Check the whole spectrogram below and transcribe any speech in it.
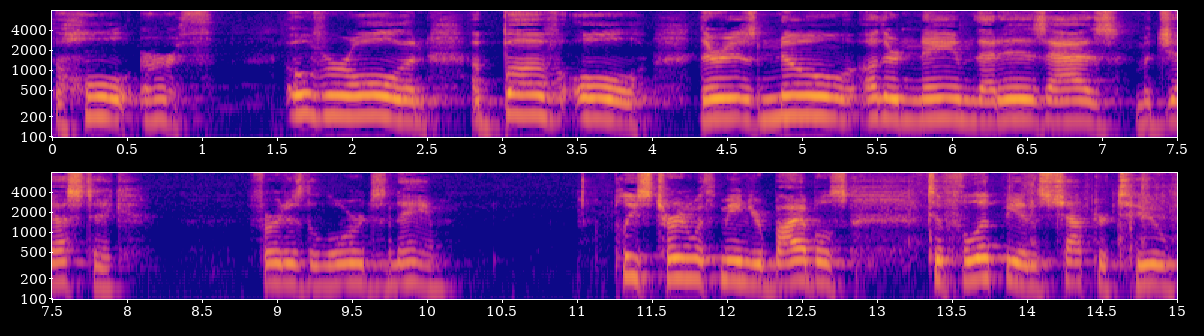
the whole earth. Over all and above all, there is no other name that is as majestic, for it is the Lord's name. Please turn with me in your Bibles to Philippians chapter 2.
